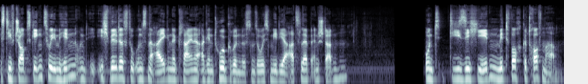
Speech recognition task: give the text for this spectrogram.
Steve Jobs ging zu ihm hin und ich will, dass du uns eine eigene kleine Agentur gründest. Und so ist Media Arts Lab entstanden. Und die sich jeden Mittwoch getroffen haben.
